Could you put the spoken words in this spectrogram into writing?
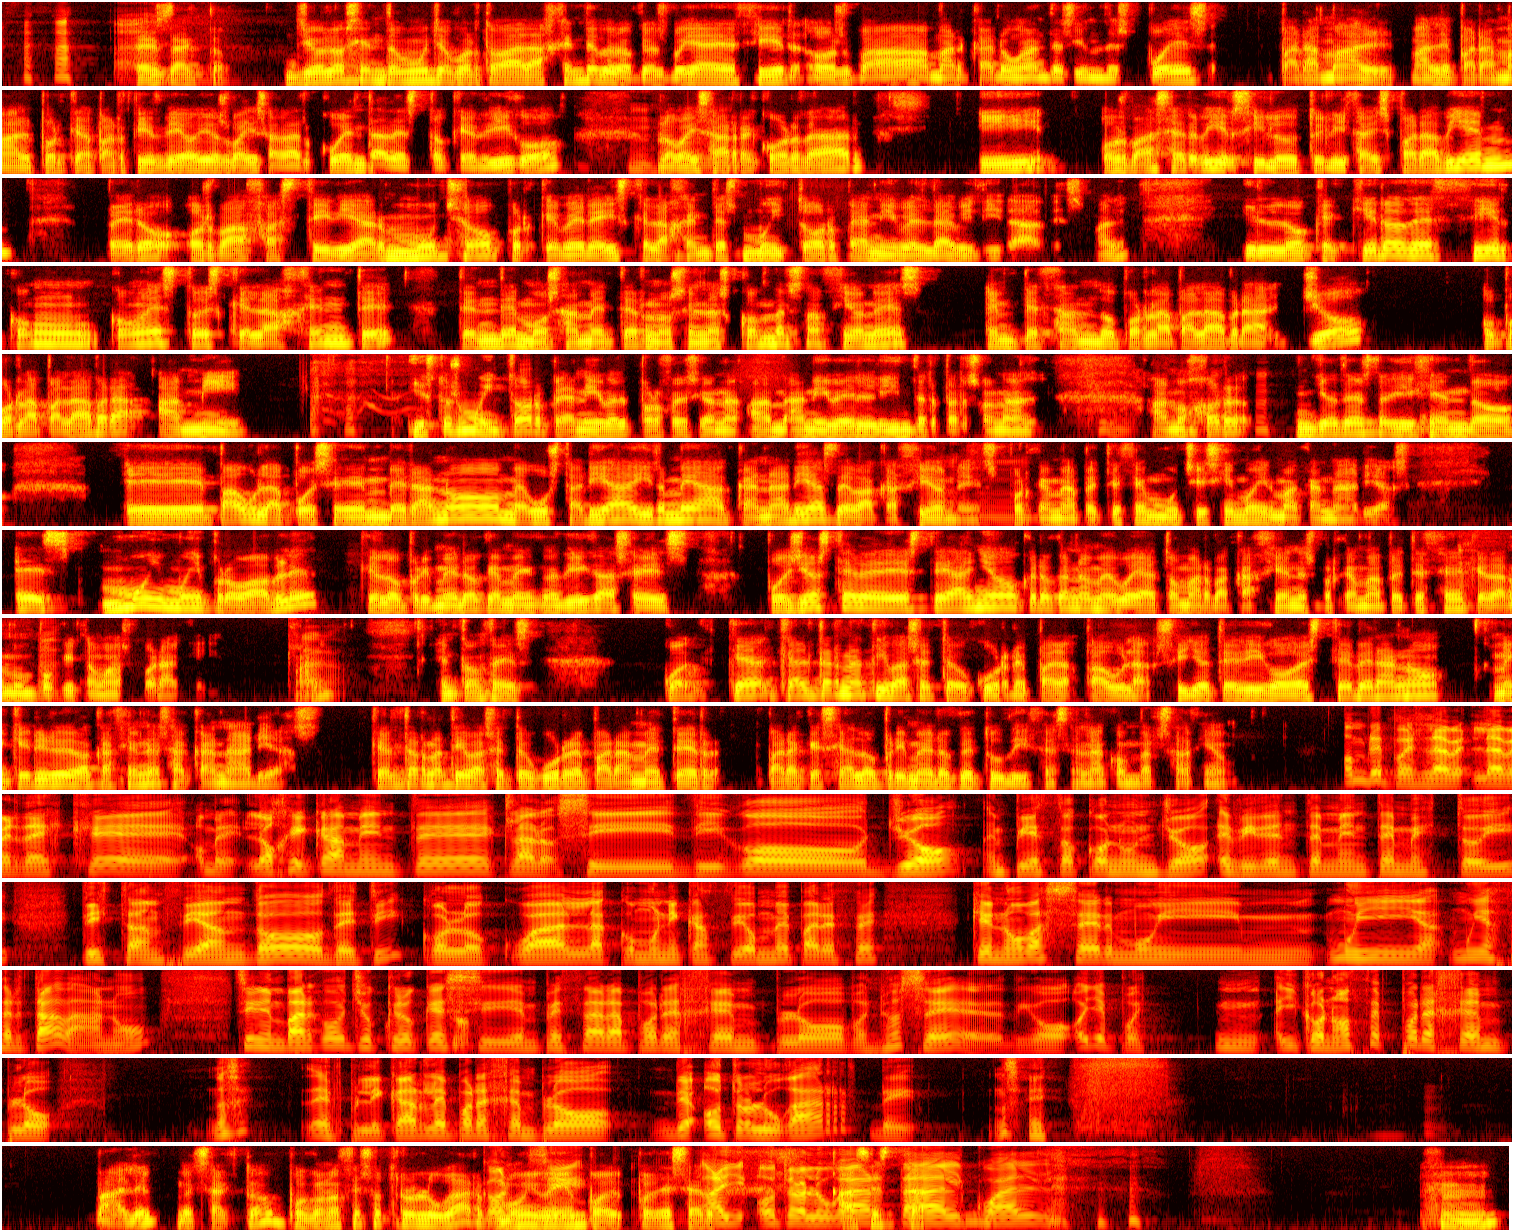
exacto. Yo lo siento mucho por toda la gente, pero lo que os voy a decir os va a marcar un antes y un después para mal, ¿vale? Para mal, porque a partir de hoy os vais a dar cuenta de esto que digo, lo vais a recordar y os va a servir si lo utilizáis para bien, pero os va a fastidiar mucho porque veréis que la gente es muy torpe a nivel de habilidades, ¿vale? Y lo que quiero decir con, con esto es que la gente tendemos a meternos en las conversaciones empezando por la palabra yo o por la palabra a mí. Y esto es muy torpe a nivel profesional, a, nivel interpersonal. A lo mejor yo te estoy diciendo, eh, Paula, pues en verano me gustaría irme a Canarias de vacaciones, porque me apetece muchísimo irme a Canarias. Es muy, muy probable que lo primero que me digas es, pues yo este, este año creo que no me voy a tomar vacaciones porque me apetece quedarme un poquito más por aquí. Entonces, ¿Qué, alternativa se te ocurre, Paula? Si yo te digo, este verano me quiero ir de vacaciones a Canarias, ¿qué alternativa se te ocurre para meter, para que sea lo primero que tú dices en la conversación? Hombre, pues la, verdad es que, hombre, lógicamente, claro, si digo yo, empiezo con un yo, evidentemente me estoy distanciando de ti, con lo cual la comunicación me parece que no va a ser muy, muy, muy acertada, ¿no? Sin embargo, yo creo que si empezara, por ejemplo, pues no sé, digo, oye, pues, mm, ¿y conoces, por ejemplo, no sé, explicarle, por ejemplo, de otro lugar, de, no sé. Vale, exacto. Pues conoces otro lugar. Muy bien, puede, ser. Hay otro lugar tal cual. Hmm.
